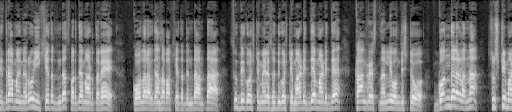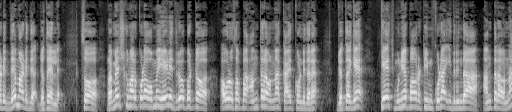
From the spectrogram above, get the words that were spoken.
ಸಿದ್ದರಾಮಯ್ಯನವರು ಈ ಕ್ಷೇತ್ರದಿಂದ ಸ್ಪರ್ಧೆ ಮಾಡ್ತಾರೆ. ಕೋಲಾರ ವಿಧಾನಸಭಾ ಕ್ಷೇತ್ರದಿಂದ ಅಂತ ಸುದ್ದಿಗೋಷ್ಠಿ ಮೇಲೆ ಸುದ್ದಿಗೋಷ್ಠಿ ಮಾಡಿದ್ದೇ ಮಾಡಿದ್ದೆ. ಕಾಂಗ್ರೆಸ್ನಲ್ಲಿ ಒಂದಿಷ್ಟು ಗೊಂದಲಗಳನ್ನು ಸೃಷ್ಟಿ ಮಾಡಿದ್ದೇ ಮಾಡಿದ್ದೆ ಜೊತೆಯಲ್ಲೇ. ಸೊ ರಮೇಶ್ ಕುಮಾರ್ ಕೂಡ ಒಮ್ಮೆ ಹೇಳಿದ್ರು ಬಟ್ ಅವರು ಸ್ವಲ್ಪ ಅಂತರವನ್ನು ಕಾಯ್ದುಕೊಂಡಿದ್ದಾರೆ. ಜೊತೆಗೆ ಕೆ ಎಚ್ ಮುನಿಯಪ್ಪ ಅವರ ಟೀಮ್ ಕೂಡ ಇದರಿಂದ ಅಂತರವನ್ನು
